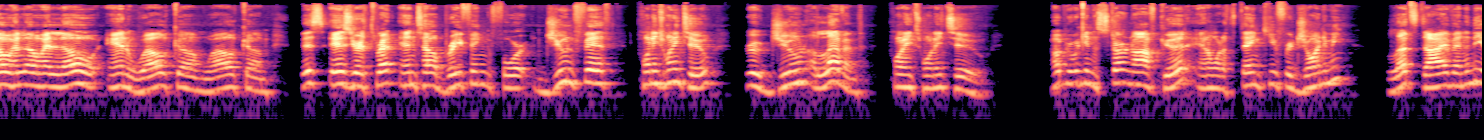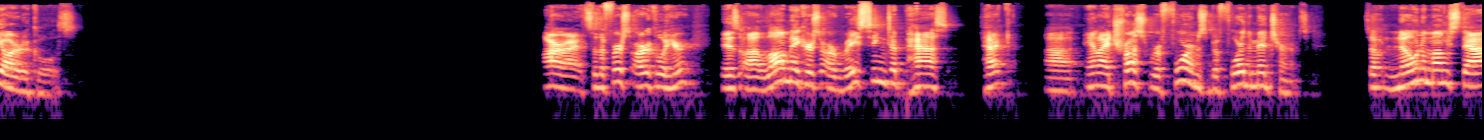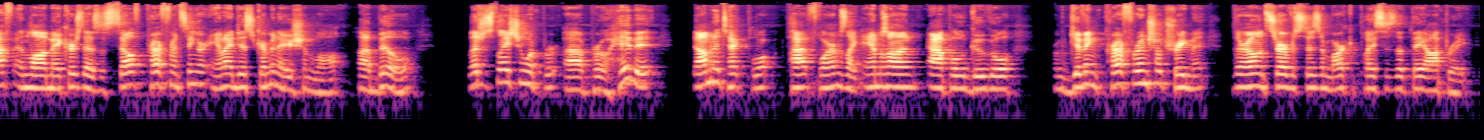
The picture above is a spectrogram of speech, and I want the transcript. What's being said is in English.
Hello, hello, hello, and welcome, welcome. This is your threat intel briefing for June 5th, 2022 through June 11th, 2022. I hope your weekend is starting off good, and I want to thank you for joining me. Let's dive into the articles. All right, so the first article here is uh, lawmakers are racing to pass tech uh, antitrust reforms before the midterms. So, known among staff and lawmakers as a self preferencing or anti discrimination law uh, bill, legislation would uh, prohibit dominant tech pl- platforms like Amazon, Apple, Google from giving preferential treatment to their own services and marketplaces that they operate.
